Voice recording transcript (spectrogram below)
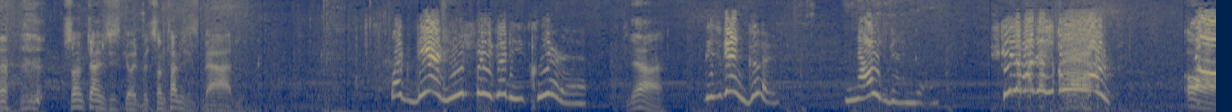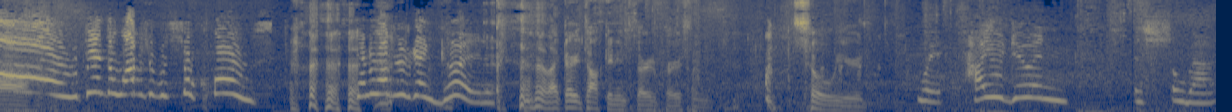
good! sometimes he's good, but sometimes he's bad. like there, he was pretty good, he cleared it. Yeah. He's getting good. Now he's getting good. He's about to score! Oh. Oh, Dan the Lobster was so close. Dan the Lobster was getting good. like are you talking in third person? so weird. Wait, how you doing is so bad.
